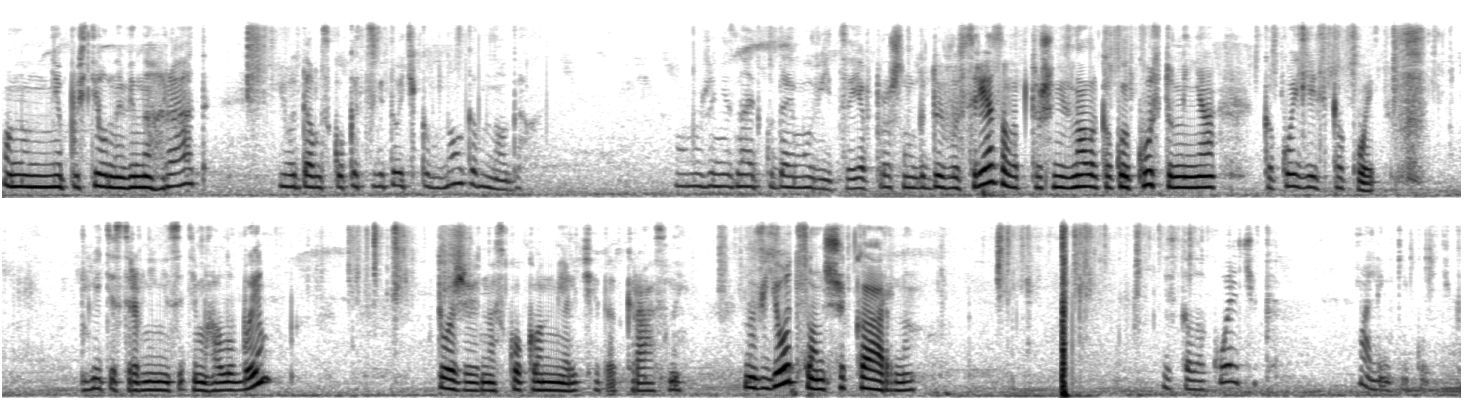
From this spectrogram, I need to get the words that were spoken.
Он, мне пустил на виноград. И вот там сколько цветочков, много-много. Он уже не знает, куда ему виться. Я в прошлом году его срезала, потому что не знала, какой куст у меня, какой есть какой. Видите, сравнение с этим голубым. Тоже насколько он мельче, этот красный. Но вьется он шикарно. Здесь колокольчик. Маленький кустик.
